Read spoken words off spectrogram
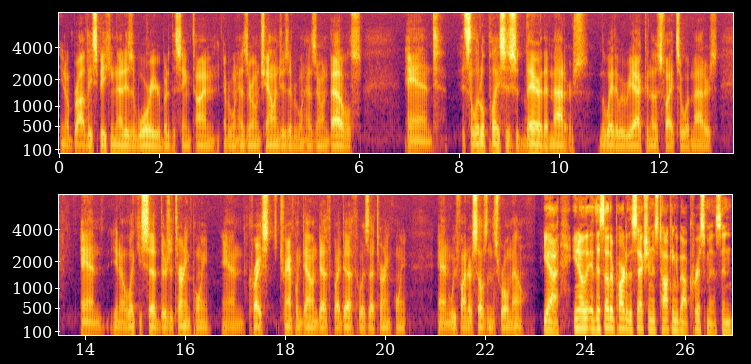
you know, broadly speaking, that is a warrior, but at the same time, everyone has their own challenges, everyone has their own battles. And it's the little places there that matters. The way that we react in those fights are what matters. And, you know, like you said, there's a turning point, and Christ trampling down death by death was that turning point. And we find ourselves in this role now. Yeah. You know, this other part of the section is talking about Christmas and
